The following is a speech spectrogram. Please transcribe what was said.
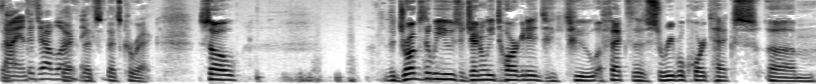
Science. Good job, Lauren. That, that's that's correct. So the drugs that we use are generally targeted to, to affect the cerebral cortex um,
